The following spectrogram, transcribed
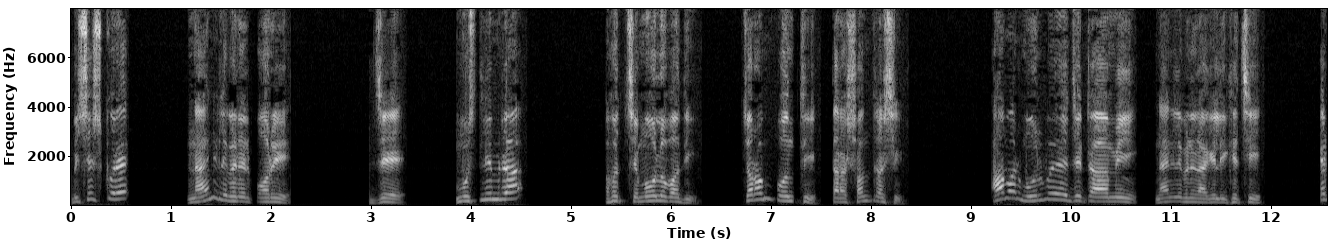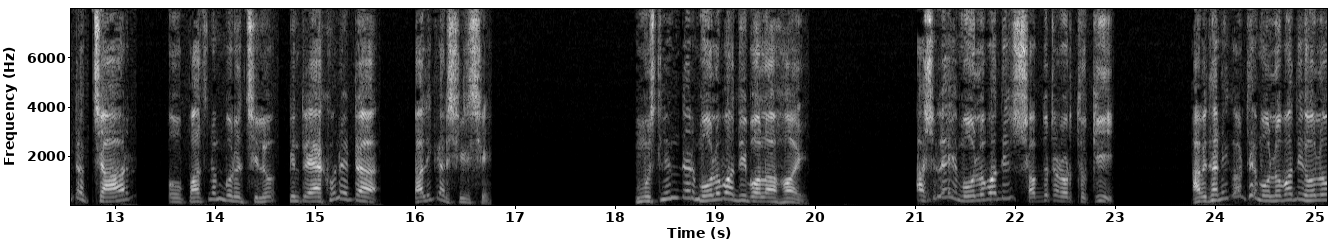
বিশেষ করে নাইন ইলেভেনের পরে যে মুসলিমরা হচ্ছে মৌলবাদী, চরমপন্থী, তারা সন্ত্রাসী। আমার মূল বইয়ে যেটা আমি নাইন ইলেভেনের আগে লিখেছি, এটা চার ও পাঁচ নম্বরে ছিল, কিন্তু এখন এটা তালিকার শীর্ষে। মুসলিমদের মৌলবাদী বলা হয়। আসলে এই মৌলবাদী শব্দটার অর্থ কি? আবিধানিক অর্থে মৌলবাদী হলো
